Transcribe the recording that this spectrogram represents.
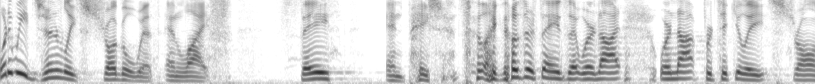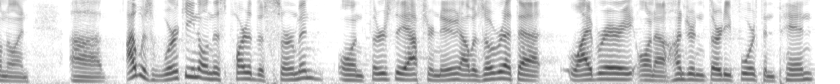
What do we generally struggle with in life? Faith and patience. like those are things that we're not we're not particularly strong on. Uh, I was working on this part of the sermon on Thursday afternoon. I was over at that library on 134th and Penn.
